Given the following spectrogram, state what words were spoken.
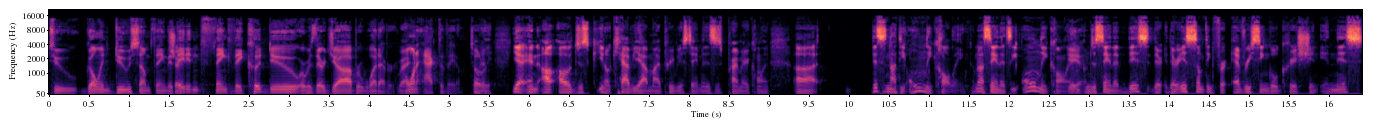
to go and do something that they didn't think they could do or was their job or whatever? I want to activate them. Totally. Yeah, and I'll, I'll just you know caveat my previous statement. This is primary calling. Uh, this is not the only calling. I'm not saying that's the only calling. Yeah. I'm just saying that this there there is something for every single Christian in this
